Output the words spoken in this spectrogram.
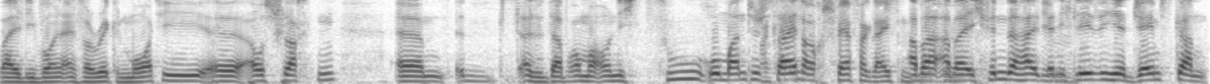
weil die wollen einfach Rick and Morty äh, ausschlachten. Ähm, also da brauchen wir auch nicht zu romantisch Man sein. es auch schwer vergleichen. Aber, aber ich finde halt, wenn ich lese hier James Gunn,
